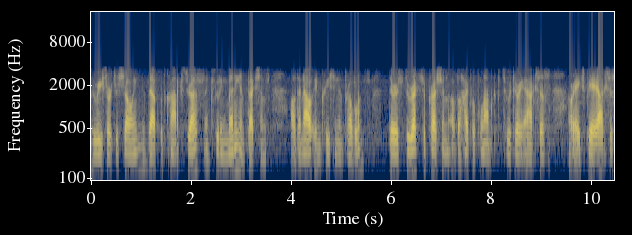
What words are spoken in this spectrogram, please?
the research is showing that with chronic stress, including many infections, uh, they're now increasing in prevalence. There is direct suppression of the hypothalamic pituitary axis, or HPA axis,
